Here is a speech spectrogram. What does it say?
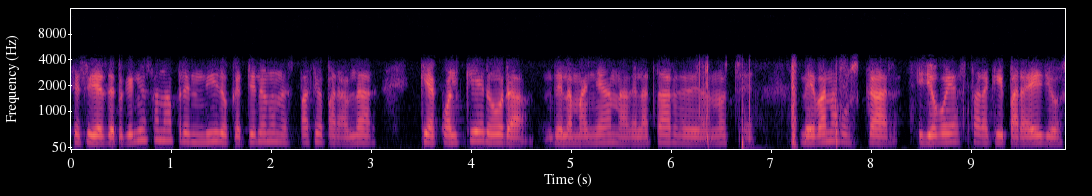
que si desde pequeños han aprendido que tienen un espacio para hablar, que a cualquier hora de la mañana, de la tarde, de la noche, me van a buscar y yo voy a estar aquí para ellos,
